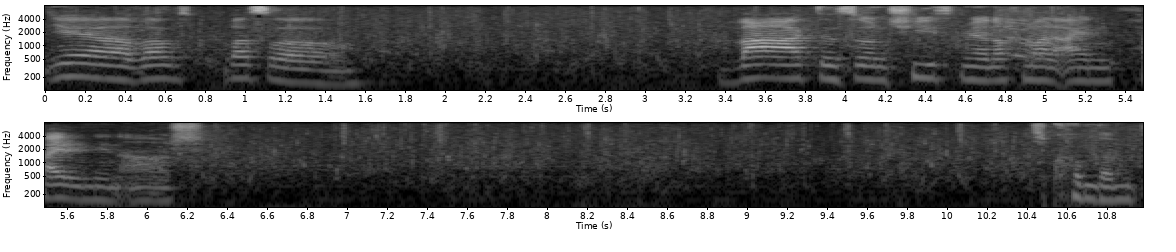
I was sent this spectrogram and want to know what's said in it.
Ja, yeah, was Wasser. Wagt es und schießt mir nochmal einen Pfeil in den Arsch. Ich komme damit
